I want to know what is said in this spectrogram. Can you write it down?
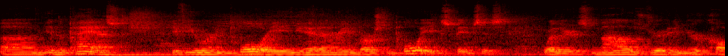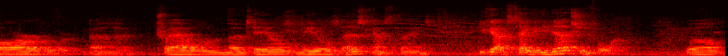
um, in the past, if you were an employee and you had unreimbursed employee expenses, whether it's mileage driven in your car or uh, travel, motels, meals, those kinds of things, you got to take a deduction for them. Well,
